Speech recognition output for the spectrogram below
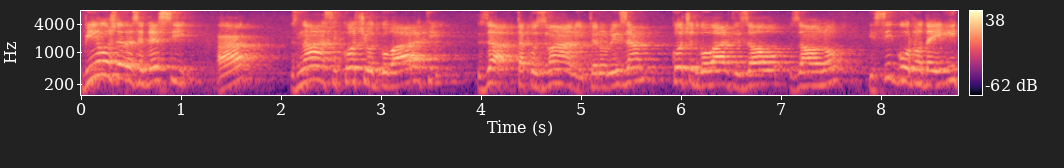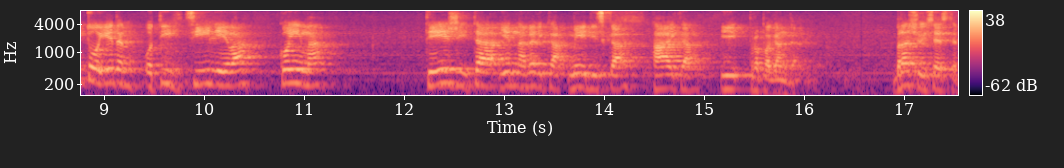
bilo što da se desi, a zna se ko će odgovarati za takozvani terorizam, ko će odgovarati za ovo, za ono, i sigurno da je i to jedan od tih ciljeva kojima teži ta jedna velika medijska hajka i propaganda. Braćo i sestre,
